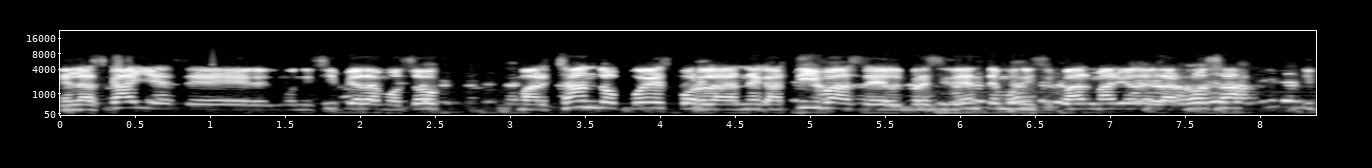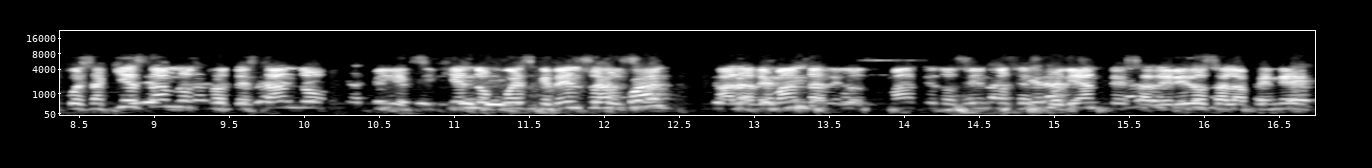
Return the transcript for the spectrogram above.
en las calles del municipio de Amozoc, marchando pues por las negativas del presidente municipal Mario de la Rosa. Y pues aquí estamos protestando y exigiendo pues que den solución a la demanda de los más de 200 estudiantes adheridos a la FENER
